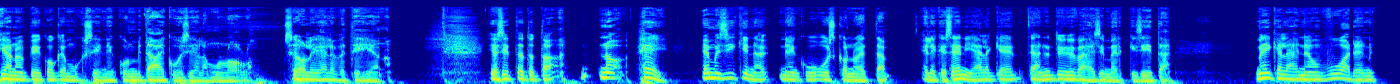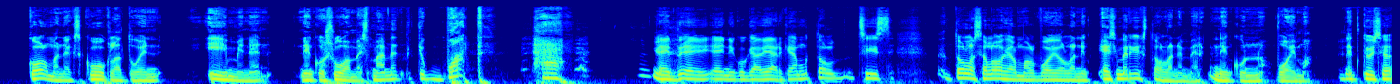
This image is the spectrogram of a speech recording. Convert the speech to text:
hienoimpia kokemuksia, niin kuin mitä aikuisiellä mulla on ollut. Se oli helvetin hieno. Ja sitten tota, no hei, en mä ikinä niin kuin uskonut, että, eli sen jälkeen, tämä nyt on hyvä esimerkki siitä, meikäläinen on vuoden kolmanneksi googlatuin ihminen niin kuin Suomessa. Mä mietin, what? Häh? Ei, ei, ei niin kuin käy järkeä, mutta tol, siis tuollaisella ohjelmalla voi olla niin, esimerkiksi tuollainen niin kuin voima. Et kyllä, se,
